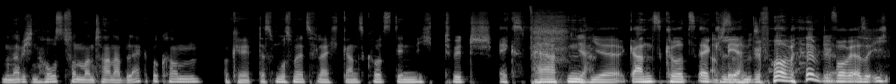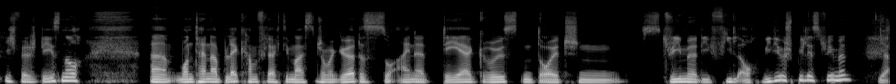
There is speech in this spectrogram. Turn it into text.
Und dann habe ich einen Host von Montana Black bekommen. Okay, das muss man jetzt vielleicht ganz kurz den Nicht-Twitch-Experten Ja. hier ganz kurz erklären, Absolut. bevor wir, bevor wir, also ich, ich verstehe es noch. Ähm, Montana Black haben vielleicht die meisten schon mal gehört. Das ist so einer der größten deutschen Streamer, die viel auch Videospiele streamen. Ja.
